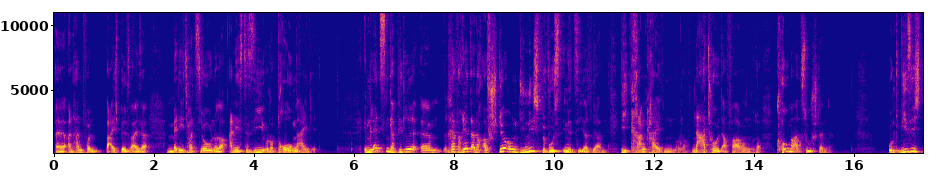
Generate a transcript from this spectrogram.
äh, anhand von beispielsweise Meditation oder Anästhesie oder Drogen eingeht. Im letzten Kapitel ähm, referiert er noch auf Störungen die nicht bewusst initiiert werden, wie Krankheiten oder Nahtoderfahrungen oder Komazustände und wie sich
